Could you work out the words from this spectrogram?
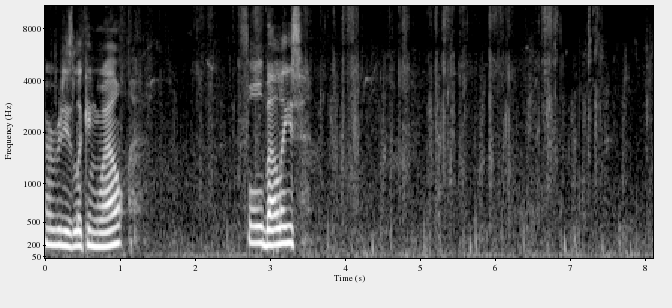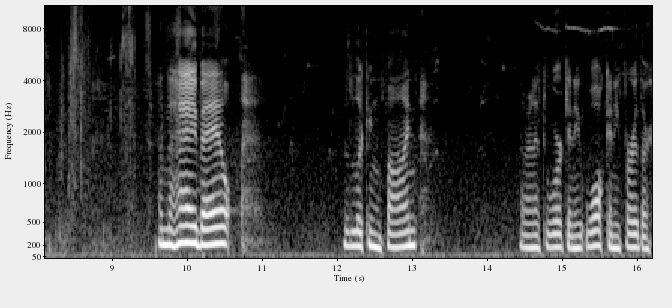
Everybody's looking well. Full bellies. And the hay bale is looking fine. I don't have to work any walk any further.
